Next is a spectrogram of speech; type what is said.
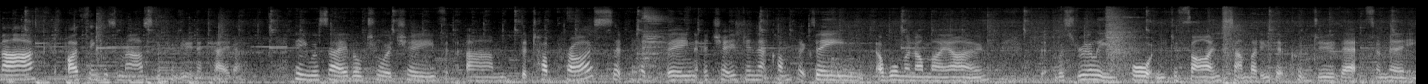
Mark, I think, is a master communicator. He was able to achieve um, the top price that had been achieved in that complex. Being a woman on my own, it was really important to find somebody that could do that for me.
